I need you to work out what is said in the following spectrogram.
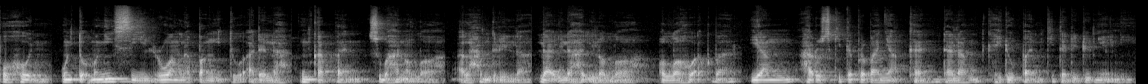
pohon untuk mengisi ruang lapang itu adalah ungkapan subhanallah alhamdulillah la ilaha illallah Allahu akbar yang harus kita perbanyakkan dalam kehidupan kita di dunia ini.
